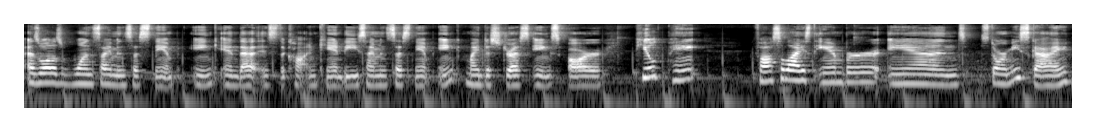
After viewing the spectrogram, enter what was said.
as well as one Simon Says Stamp ink, and that is the Cotton Candy Simon Says Stamp ink. My Distress inks are Peeled Paint, Fossilized Amber, and Stormy Sky,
